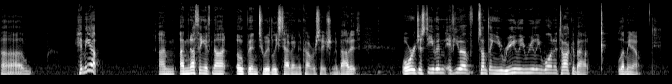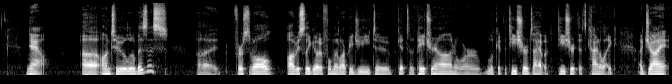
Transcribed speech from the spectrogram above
uh, hit me up. I'm I'm nothing if not open to at least having a conversation about it, or just even if you have something you really really want to talk about, let me know. Now, uh, on to a little business. Uh, first of all, obviously go to Full Metal RPG to get to the Patreon or look at the T-shirts. I have a T-shirt that's kind of like a giant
